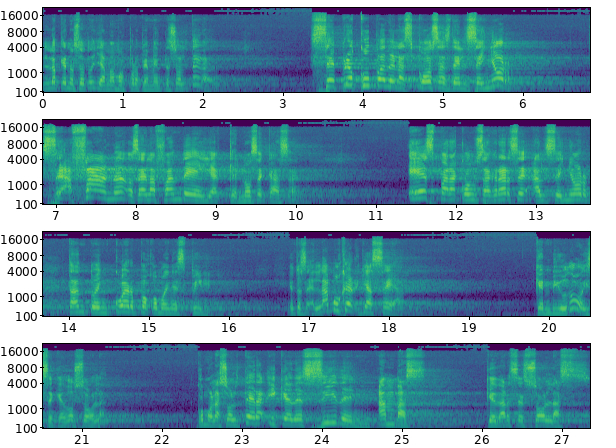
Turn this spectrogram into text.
lo que nosotros llamamos propiamente soltera. Se preocupa de las cosas del Señor se afana, o sea, el afán de ella, que no se casa, es para consagrarse al Señor tanto en cuerpo como en espíritu. Entonces, la mujer, ya sea que enviudó y se quedó sola, como la soltera y que deciden ambas quedarse solas,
